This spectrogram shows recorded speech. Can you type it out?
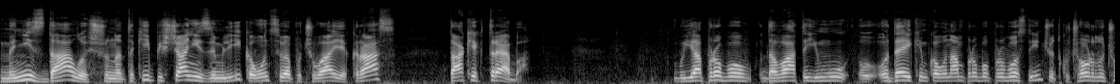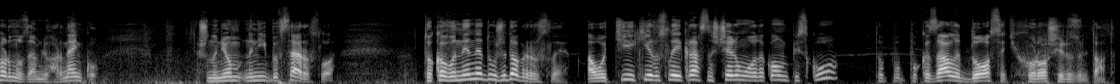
мені здалось, що на такій піщаній землі кавун себе почуває якраз так, як треба. Бо я пробував давати йому деяким кавунам пробував провозити іншу таку чорну-чорну землю, гарненьку, що на, ньому, на ній би все росло. То кавуни не дуже добре росли. А от ті, які росли якраз на щирому такому піску, то показали досить хороший результат.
